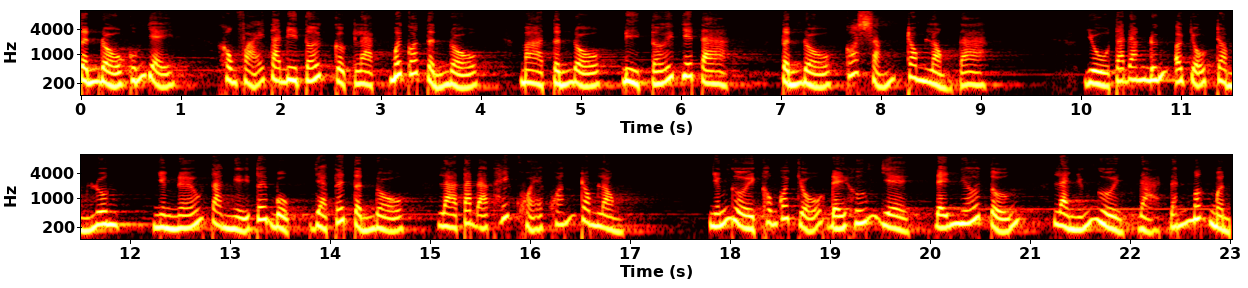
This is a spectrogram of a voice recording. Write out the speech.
Tịnh độ cũng vậy, không phải ta đi tới cực lạc mới có tịnh độ, mà tịnh độ đi tới với ta, tịnh độ có sẵn trong lòng ta. Dù ta đang đứng ở chỗ trầm luân, nhưng nếu ta nghĩ tới Bụt và tới tịnh độ là ta đã thấy khỏe khoắn trong lòng. Những người không có chỗ để hướng về, để nhớ tưởng là những người đã đánh mất mình.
